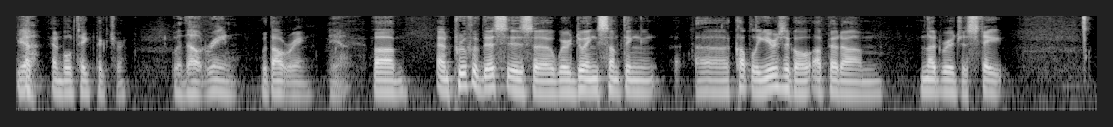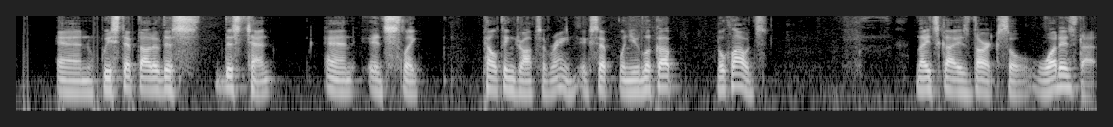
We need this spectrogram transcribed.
Yeah. and we'll take picture Without rain. without rain. Yeah. Um, and proof of this is uh, we're doing something uh, a couple of years ago up at um, Nutridge Estate. And we stepped out of this, this tent and it's like pelting drops of rain. Except when you look up, no clouds. Night sky is dark. So what is that?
